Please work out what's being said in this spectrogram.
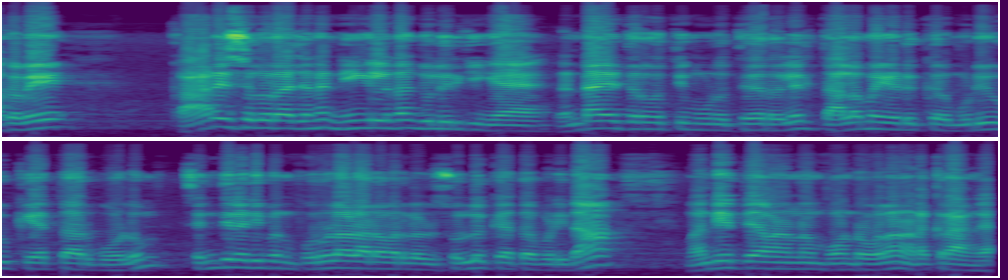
ஆகவே காரை செல்வராஜனை நீங்களே தான் சொல்லியிருக்கீங்க. ரெண்டாயிரத்தி இருபத்தி மூணு தேர்தலில் தலைமை எடுக்கிற முடிவுக்கு ஏற்றார் போலும் செந்திலதிபன் பொருளாளர் அவர்கள் சொல்லுக்கேற்றபடிதான் வந்தியத்தேவனம் போன்றவங்களாம் நடக்கிறாங்க.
